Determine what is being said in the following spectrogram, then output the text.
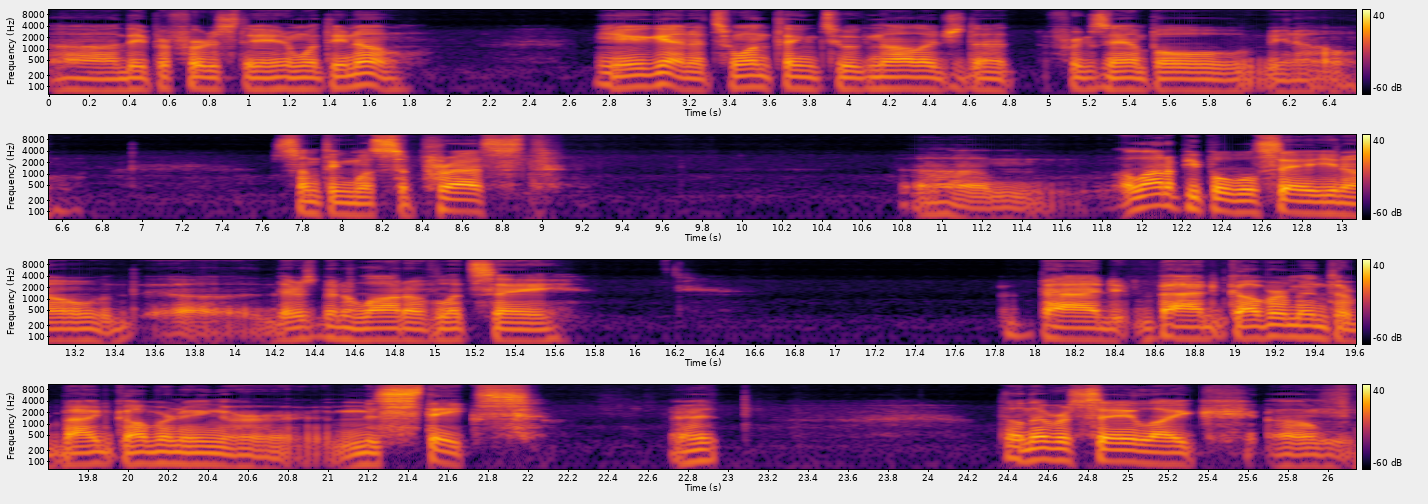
uh, they prefer to stay in what they know. Meaning, again, it's one thing to acknowledge that, for example, you know, something was suppressed um, a lot of people will say, you know, uh, there's been a lot of, let's say, bad bad government or bad governing or mistakes, right? They'll never say like, um,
